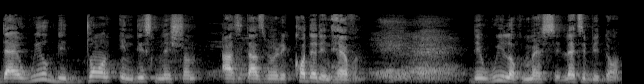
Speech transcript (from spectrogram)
Thy will be done in this nation as it has been recorded in heaven. The will of mercy, let it be done.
